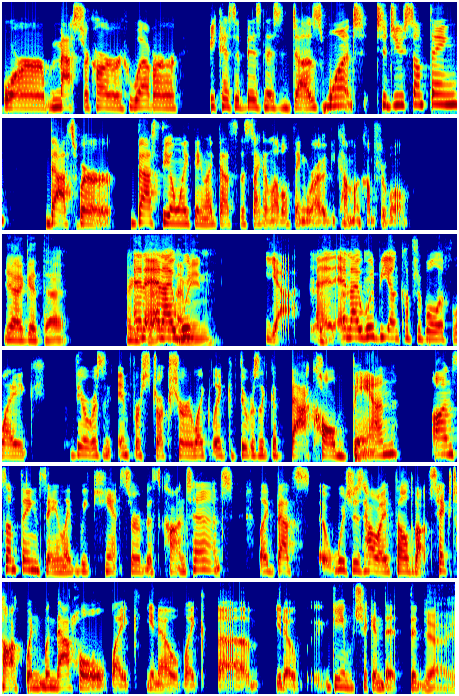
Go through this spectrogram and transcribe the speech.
or MasterCard or whoever because a business does want to do something, that's where that's the only thing. Like that's the second level thing where I would become uncomfortable. yeah, I get that. I get and- that. and I would- mean, yeah uh, and, and i would be uncomfortable if like there was an infrastructure like like there was like a backhaul ban on something saying like we can't serve this content. Like that's which is how i felt about tiktok when when that whole like you know like um you know game of chicken that that yeah, yeah,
